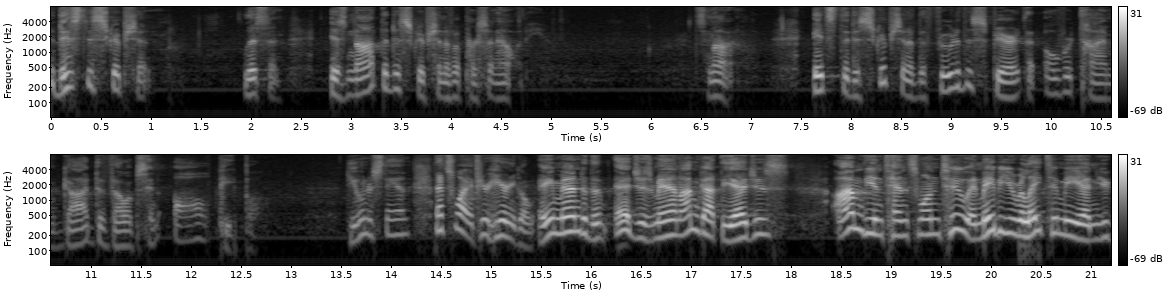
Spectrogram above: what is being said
this description, listen, is not the description of a personality. It's not. It's the description of the fruit of the Spirit that over time God develops in all people. Do you understand? That's why if you're here and you go, Amen to the edges, man, I've got the edges. I'm the intense one too. And maybe you relate to me and you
